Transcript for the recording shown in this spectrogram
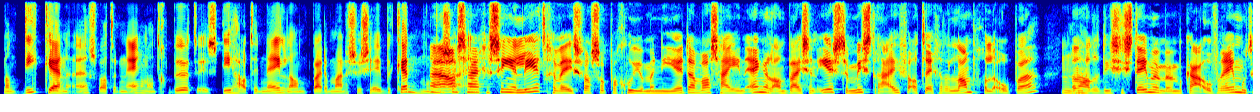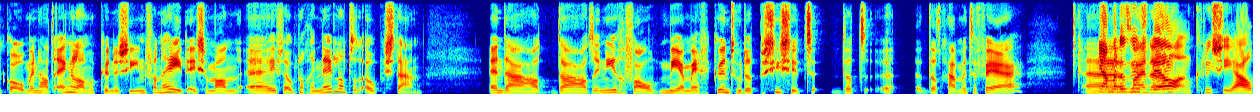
Want die kennis, wat er in Engeland gebeurd is, die had in Nederland bij de marechaussee bekend moeten Nou, als zijn. hij gesignaleerd geweest was op een goede manier, dan was hij in Engeland bij zijn eerste misdrijf al tegen de lamp gelopen. Dan Mhm. hadden die systemen met elkaar overeen moeten komen en had Engeland kunnen zien van hé, hey, deze man eh, heeft ook nog in Nederland wat openstaan. En daar had, daar had in ieder geval meer mee gekund. Hoe dat precies zit, dat, eh, dat gaat me te ver. Eh, Ja, maar dat is wel een cruciaal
